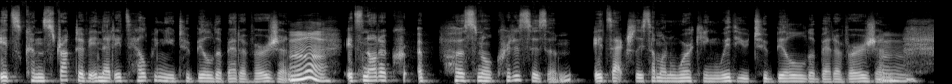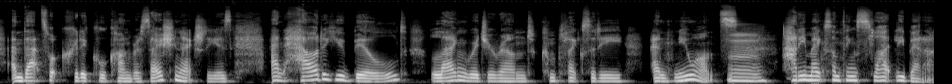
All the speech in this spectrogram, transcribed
it's constructive in that it's helping you to build a better version? Hmm. It's not a, cr- a personal criticism, it's actually someone working with you to build a better version. And that's what critical conversation actually is. And how do you build language around complexity and nuance? How do you make something slightly better?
